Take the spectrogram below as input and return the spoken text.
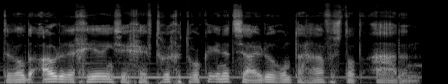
terwijl de oude regering zich heeft teruggetrokken in het zuiden rond de havenstad Aden.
